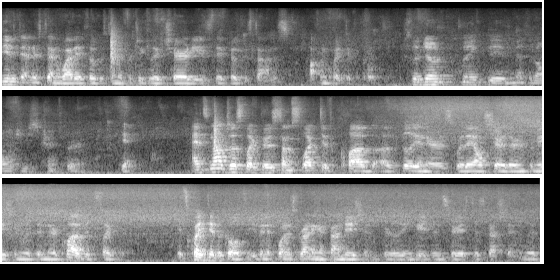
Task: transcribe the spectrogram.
Even to understand why they focused on the particular charities they focused on is often quite difficult. So don't make the methodologies transparent. Yeah. And it's not just like there's some selective club of billionaires where they all share their information within their club. It's like, it's quite difficult, even if one is running a foundation, to really engage in serious discussion with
